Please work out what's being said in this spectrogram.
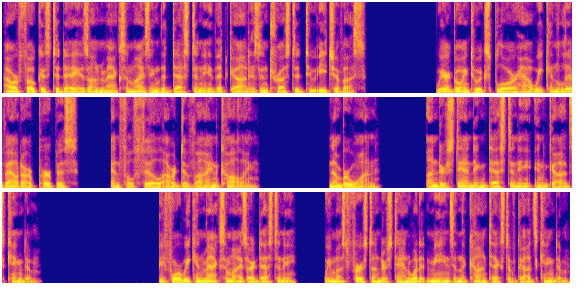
Our focus today is on maximizing the destiny that God has entrusted to each of us. We are going to explore how we can live out our purpose and fulfill our divine calling. Number 1. Understanding destiny in God's kingdom. Before we can maximize our destiny, we must first understand what it means in the context of God's kingdom.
